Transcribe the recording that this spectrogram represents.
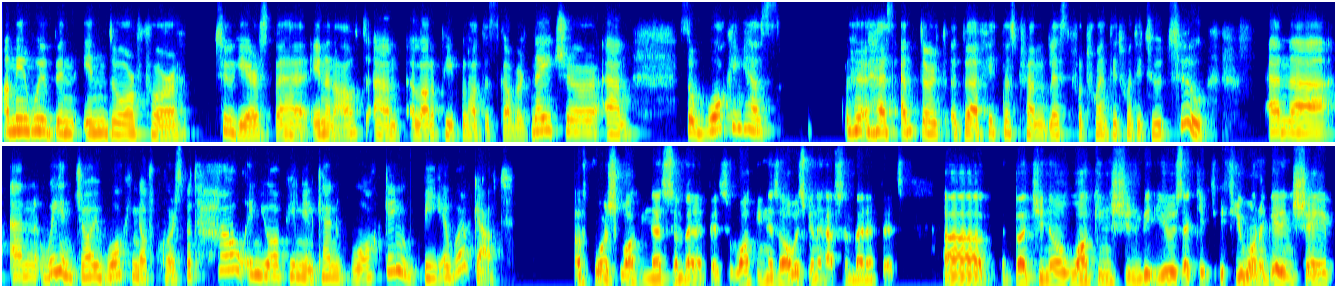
I mean, we've been indoor for two years, but in and out, and a lot of people have discovered nature and so walking has has entered the fitness trend list for 2022 too. And, uh, and we enjoy walking, of course, but how, in your opinion, can walking be a workout? Of course, walking has some benefits. Walking is always going to have some benefits. Uh, but, you know, walking shouldn't be used like if, if you want to get in shape,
